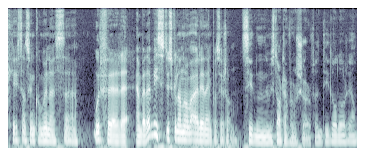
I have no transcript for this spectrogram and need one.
Kristiansund kommunes uh, ordførerembetet, hvis du skulle nå være i den posisjonen? Siden vi starta for oss sjøl for 10-12 år siden,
